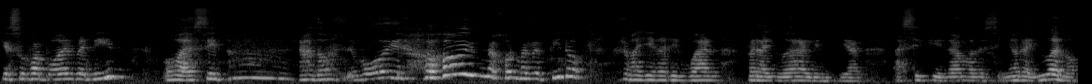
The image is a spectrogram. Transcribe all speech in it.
Jesús va a poder venir o va a decir, mm, ¿a dónde voy? Ay, mejor me retiro, pero va a llegar igual para ayudar a limpiar. Así que digámosle, Señor, ayúdanos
